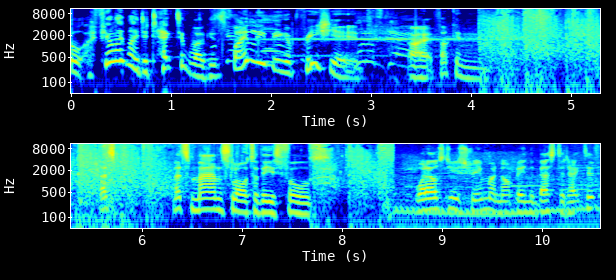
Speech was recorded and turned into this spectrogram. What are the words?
Oh, I feel like my detective work is finally being appreciated. All right, fucking. Let's let's manslaughter these fools. What else do you stream when not being the best detective?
